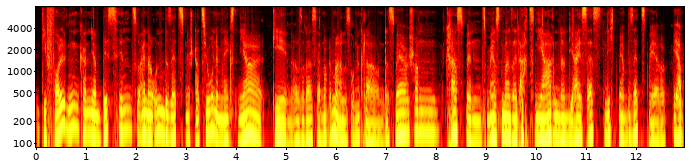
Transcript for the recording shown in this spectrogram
die Folgen können ja bis hin zu einer unbesetzten Station im nächsten Jahr gehen. Also da ist ja noch immer alles unklar. Und das wäre schon krass, wenn zum ersten Mal seit 18 Jahren dann die ISS nicht mehr besetzt wäre. Ja.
